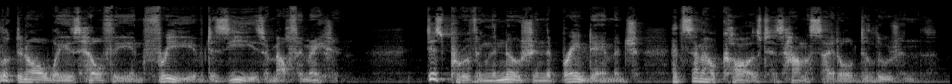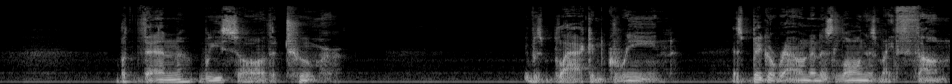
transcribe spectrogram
looked in all ways healthy and free of disease or malformation. disproving the notion that brain damage had somehow caused his homicidal delusions. But then we saw the tumor. It was black and green, as big around and as long as my thumb.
